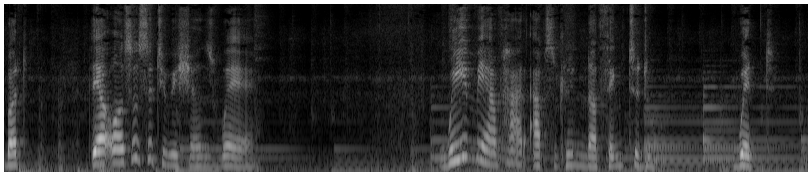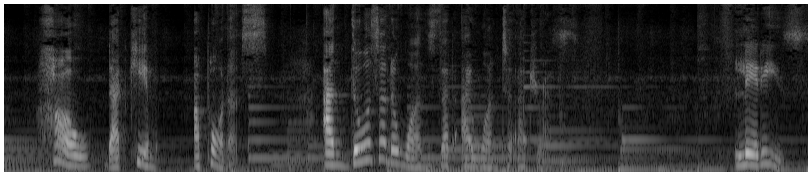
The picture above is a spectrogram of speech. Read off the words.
But there are also situations where we may have had absolutely nothing to do with how that came upon us. And those are the ones that I want to address. Ladies,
